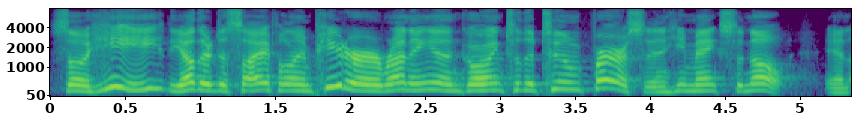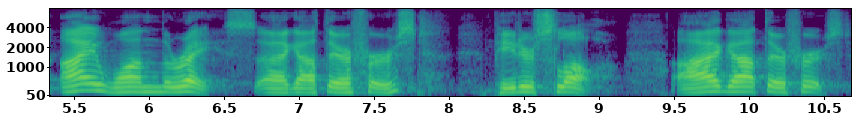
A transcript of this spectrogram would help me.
So he, the other disciple, and Peter are running and going to the tomb first, and he makes a note. And I won the race. I got there first. Peter's slow. I got there first.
